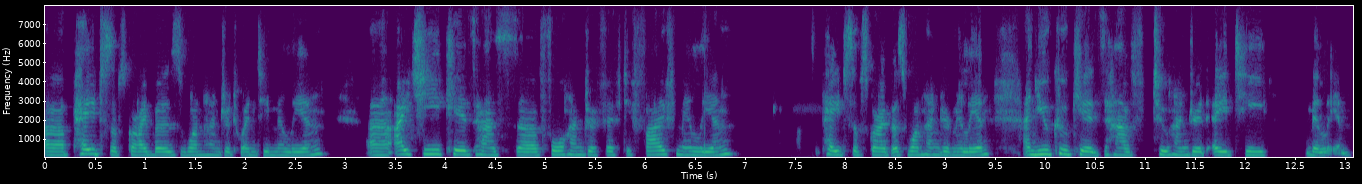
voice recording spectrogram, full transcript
Uh, paid subscribers, 120 million. Uh, Kids has uh, 455 million paid subscribers 100 million and Youku Kids have 280 million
